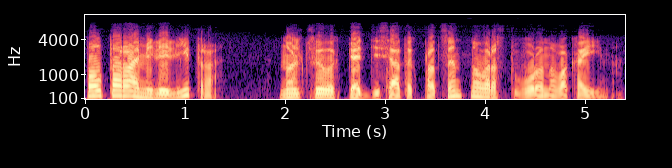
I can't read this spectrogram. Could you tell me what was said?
1,5 мл 0,5% раствора новокаина.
